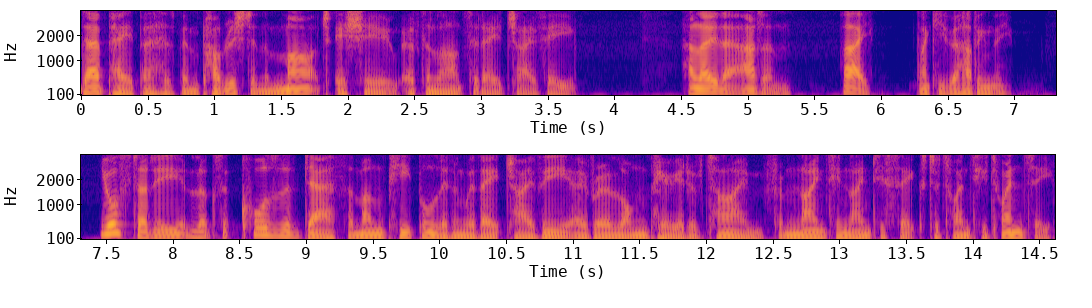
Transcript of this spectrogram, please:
Their paper has been published in the March issue of the Lancet HIV. Hello there, Adam. Hi, thank you for having me. Your study looks at causes of death among people living with HIV over a long period of time, from 1996 to 2020.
